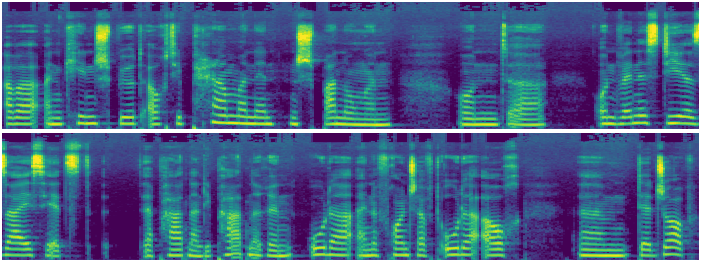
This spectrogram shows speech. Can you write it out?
aber ein Kind spürt auch die permanenten Spannungen. Und, äh, und wenn es dir, sei es jetzt der Partner, die Partnerin oder eine Freundschaft oder auch ähm, der Job,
